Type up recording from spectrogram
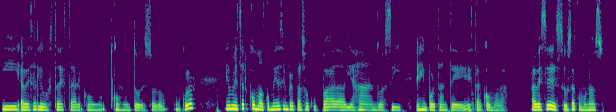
y a veces le gusta estar con un conjunto de solo un color. Y a mí estar cómoda, como ella siempre paso ocupada, viajando, así, es importante estar cómoda. A veces usa como unos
